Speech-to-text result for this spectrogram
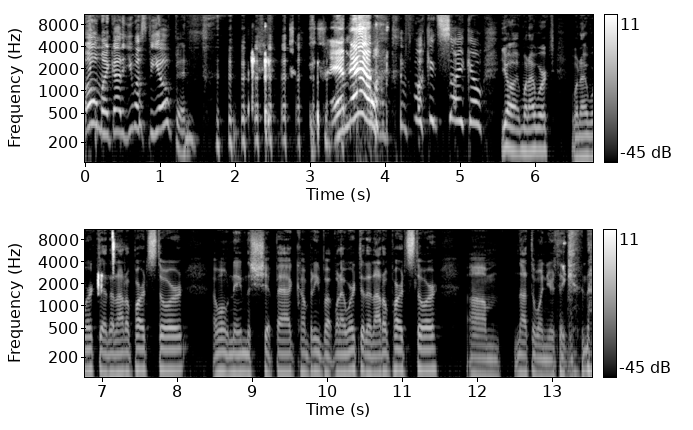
Oh my god! You must be open. I am now. Fucking psycho. Yo, when I worked when I worked at an auto parts store, I won't name the shitbag company, but when I worked at an auto parts store, um, not the one you're thinking,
